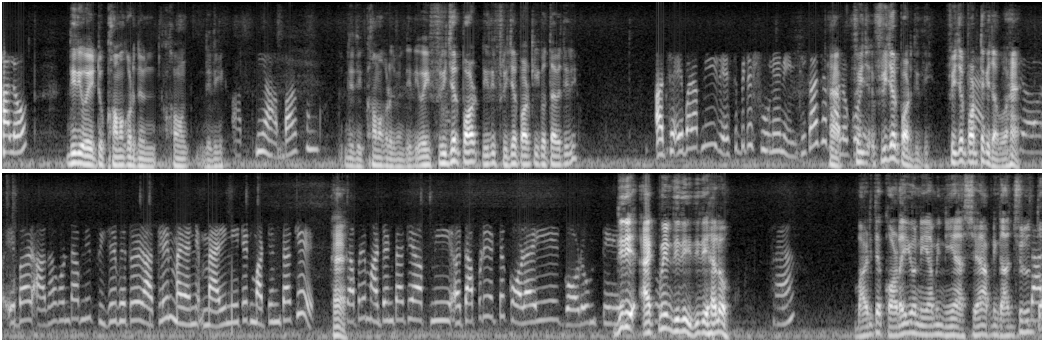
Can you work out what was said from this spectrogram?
হ্যালো। দিদি ওই একটু ক্ষমা করে দেবেন ক্ষমা দিদি আপনি আবার ফোন দিদি ক্ষমা করে দেবেন দিদি ওই ফ্রিজের পর দিদি ফ্রিজের পর কি করতে হবে দিদি আচ্ছা এবার আপনি রেসিপিটা শুনে নিন ঠিক আছে হ্যাঁ ভালো করে ফ্রিজ ফ্রিজের পর দিদি ফ্রিজের পর থেকে যাব হ্যাঁ এবার আধা ঘণ্টা আপনি ফ্রিজের ভেতরে রাখলেন ম্যারিনেটেড মাটনটাকে হ্যাঁ। তারপরে মাটনটাকে আপনি তারপরে একটা কড়াইয়ে গরম তেল দিদি এক মিনিট দিদি দিদি হ্যালো হ্যাঁ বাড়িতে কড়াইও নেই আমি নিয়ে আসছি হ্যাঁ আপনি গান শুনুন তো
